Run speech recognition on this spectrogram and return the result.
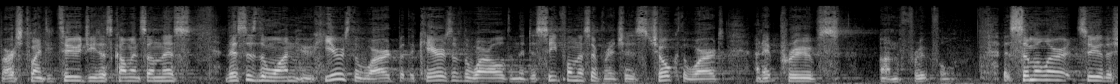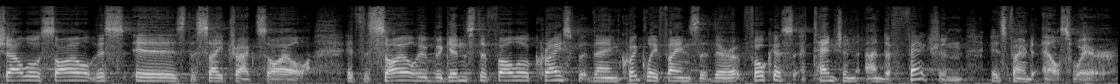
Verse 22, Jesus comments on this. This is the one who hears the word, but the cares of the world and the deceitfulness of riches choke the word, and it proves unfruitful. Similar to the shallow soil. This is the sidetracked soil. It's the soil who begins to follow Christ, but then quickly finds that their focus, attention, and affection is found elsewhere.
